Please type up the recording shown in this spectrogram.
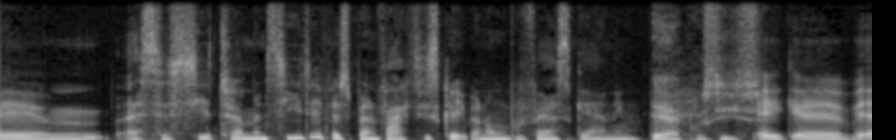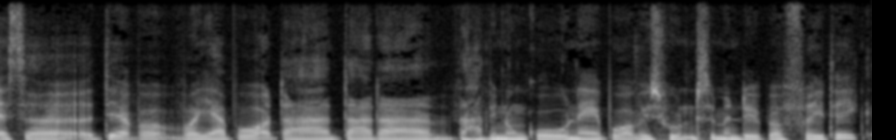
Øhm, altså, siger, tør man sige det, hvis man faktisk griber nogen på færre skærning? Ja, præcis. Ikke, øh, altså, der, hvor, hvor jeg bor, der, der, der, der har vi nogle gode naboer, hvis hunden simpelthen løber frit, ikke?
